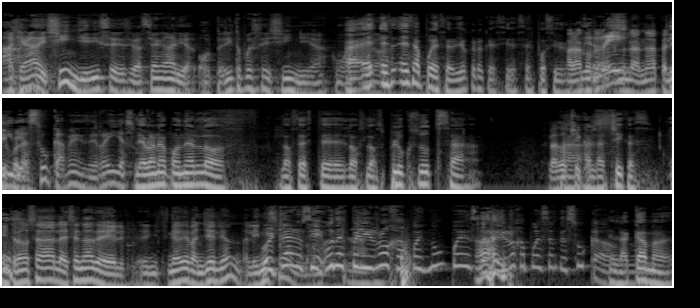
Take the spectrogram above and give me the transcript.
Ah, que haga de Shinji, dice Sebastián Arias. Oh, Pedrito puede ser de Shinji, ¿ah? Como Ah, es- esa puede ser, yo creo que sí, esa es posible. Ahora de Rey la nueva y de película. Azúcar, ¿ves? De Rey y Azúcar. Le van a poner los los este los los plug suits a, Las dos a- a chicas. las chicas. Mientras no sea la escena del el final de Evangelion, al inicio. Uy, claro, sí, una es pelirroja, pues, ¿no? Puede ser, Ay. pelirroja puede ser de azúcar. En la cama.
